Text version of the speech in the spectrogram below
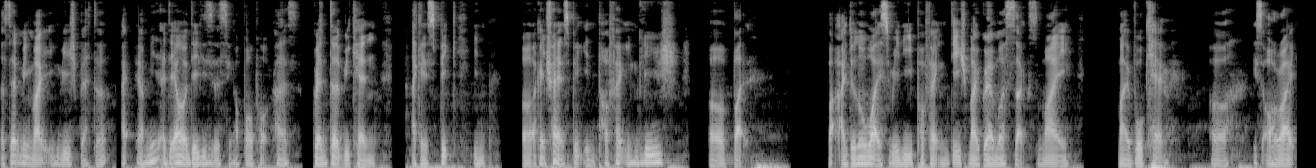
Does that make my English better? I, I mean, at the end of the day, this is a Singapore podcast. Granted, we can, I can speak in, uh, I can try and speak in perfect English, uh, but but I don't know what is really perfect English. My grammar sucks. My my vocab uh is alright.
